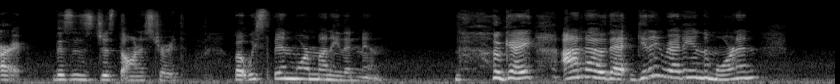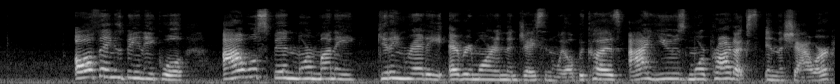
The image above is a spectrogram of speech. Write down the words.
all right, this is just the honest truth, but we spend more money than men. okay? I know that getting ready in the morning, all things being equal, I will spend more money getting ready every morning than Jason will because I use more products in the shower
